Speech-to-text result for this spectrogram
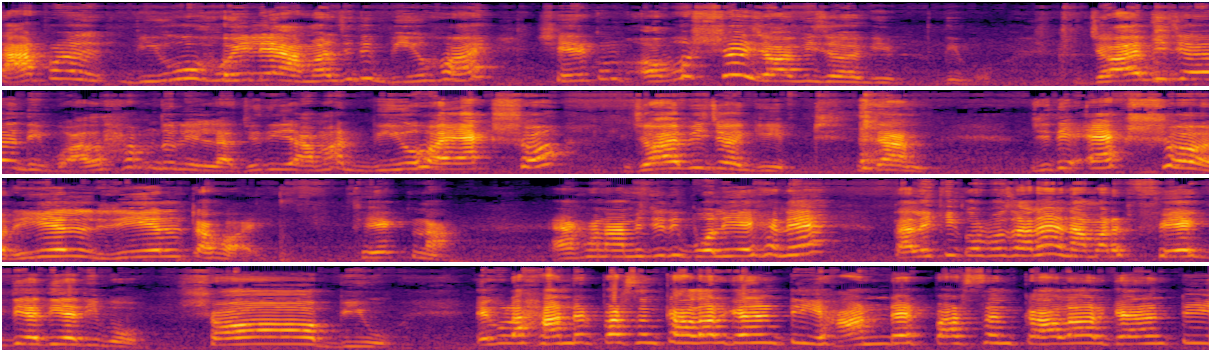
তারপরে বিউ হইলে আমার যদি বিউ হয়, সেরকম অবশ্যই জয় বিজয় গিফট দিব। জয় বিজয় দিব, আলহামদুলিল্লাহ। যদি আমার বিউ হয় একশো, জয় বিজয় গিফট জান যদি একশো রিয়েল রিয়েলটা হয় ফেক না? এখন আমি যদি বলি এখানে, তাহলে কি করব জানেন? আমার ফেক দিয়ে দিয়ে দিব, সব ভিউ এগুলো hundred percent colour guarantee hundred percent colour guarantee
